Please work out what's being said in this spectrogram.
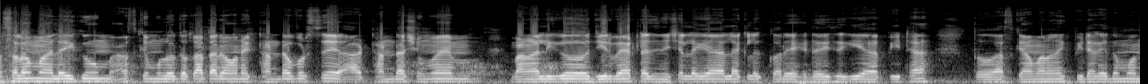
আসসালামু আলাইকুম। আজকে মূলত কাতারে অনেক ঠান্ডা পড়ছে আর ঠান্ডার সময় বাঙালিগো জিরবে একটা জিনিসের লেগে লেক লেক করে, হেঁটে হয়েছে গিয়া পিঠা। তো আজকে আমার অনেক পিঠা খাইতে মন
